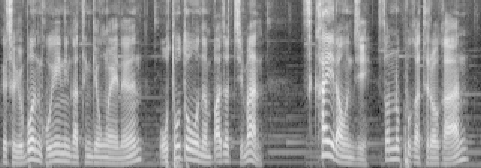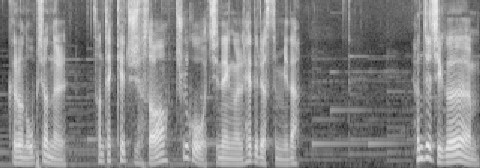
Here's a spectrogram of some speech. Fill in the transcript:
그래서 이번 고객님 같은 경우에는 오토도어는 빠졌지만 스카이 라운지 썬루프가 들어간 그런 옵션을 선택해 주셔서 출고 진행을 해드렸습니다. 현재 지금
